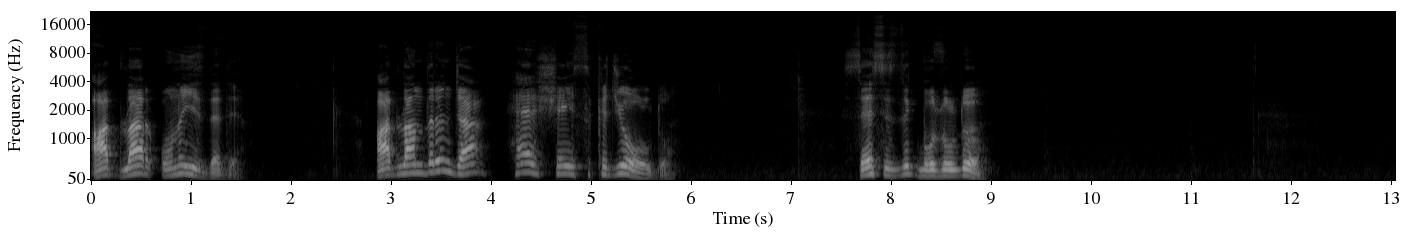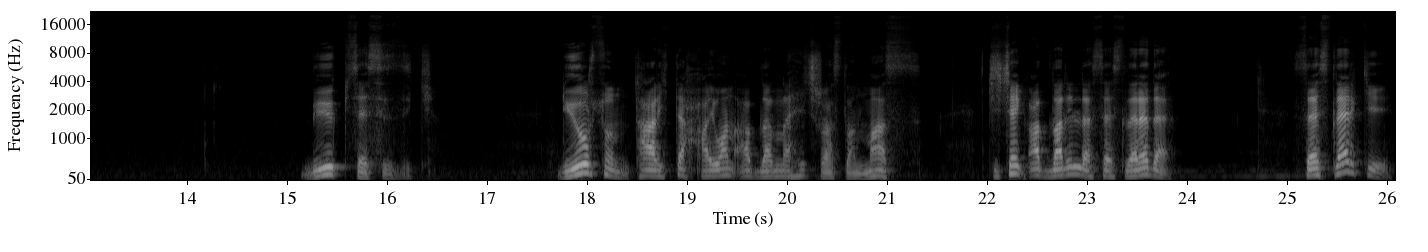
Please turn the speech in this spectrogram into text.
Adlar onu izledi. Adlandırınca her şey sıkıcı oldu. Sessizlik bozuldu. Büyük sessizlik. Diyorsun tarihte hayvan adlarına hiç rastlanmaz. Çiçek adlarıyla seslere de. Sesler ki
